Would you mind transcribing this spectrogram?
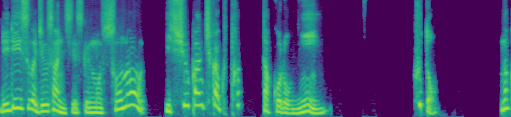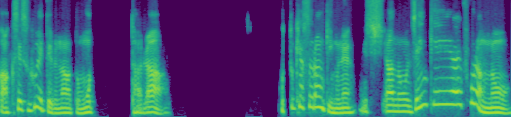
リリースが13日ですけども、その1週間近く経った頃に、ふと、なんかアクセス増えてるなと思ったら、ポッドキャストランキングね、あの、全経 AI フォーラムの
